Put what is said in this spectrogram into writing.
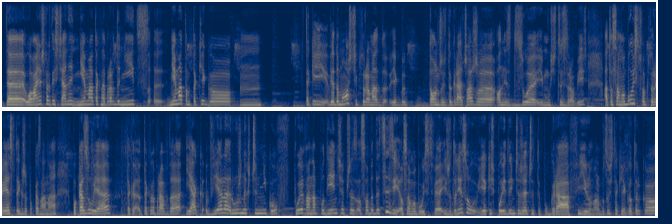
y, te łamanie czwartej ściany nie ma tak naprawdę nic, nie ma tam takiego... Mm, takiej wiadomości, która ma jakby dążyć do gracza, że on jest zły i musi coś zrobić, a to samobójstwo, które jest w tej grze pokazane, pokazuje tak, tak naprawdę, jak wiele różnych czynników wpływa na podjęcie przez osobę decyzji o samobójstwie i że to nie są jakieś pojedyncze rzeczy typu gra, film albo coś takiego, tylko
